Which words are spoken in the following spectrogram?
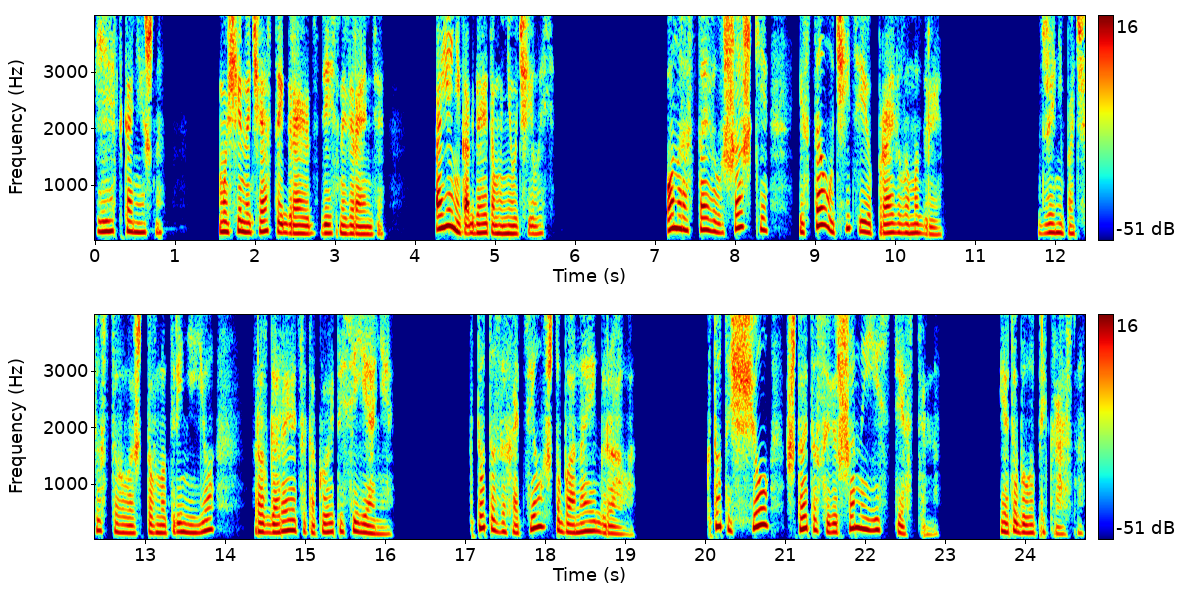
Есть, конечно. Мужчины часто играют здесь на веранде, а я никогда этому не училась. Он расставил шашки и стал учить ее правилам игры. Дженни почувствовала, что внутри нее разгорается какое-то сияние. Кто-то захотел, чтобы она играла. Кто-то счёл, что это совершенно естественно. И это было прекрасно.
